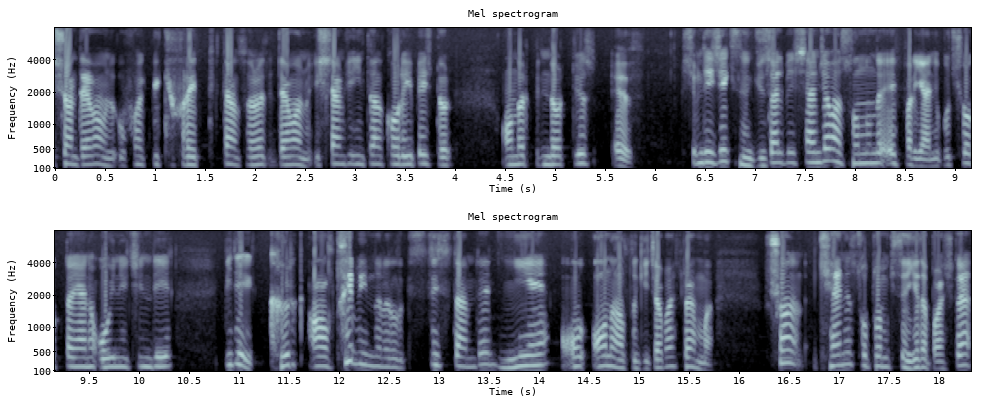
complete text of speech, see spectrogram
şu an devam ediyor. Ufak bir küfür ettikten sonra devam ediyor. İşlemci Intel Core i5 4 14400 F. Şimdi diyeceksiniz güzel bir işlemci var sonunda F var yani bu çok da yani oyun için değil. Bir de 46 bin liralık sistemde niye o- 16 GB RAM var? Şu an kendiniz toplamak isteyen ya da başka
